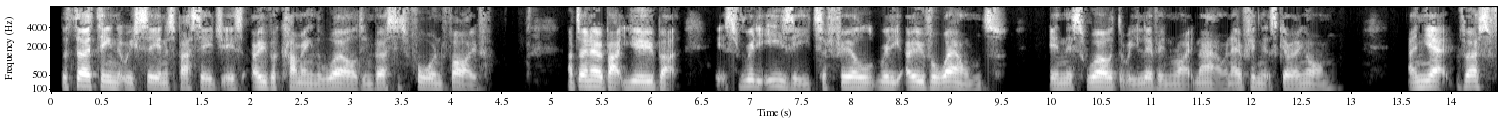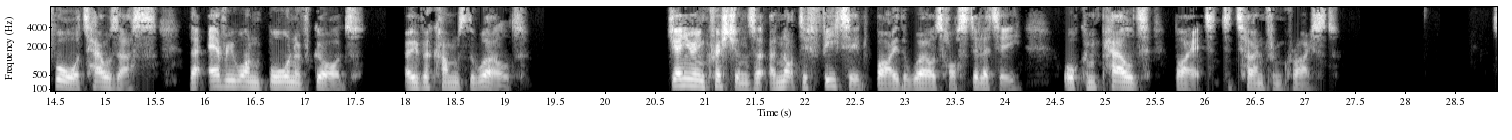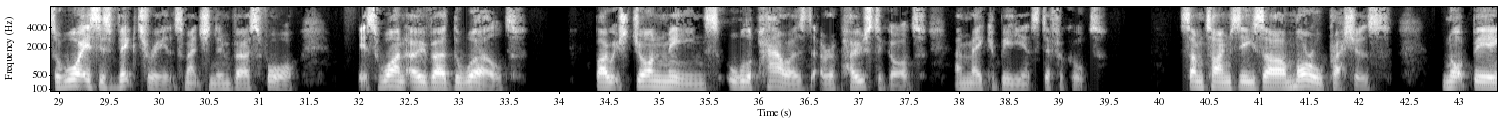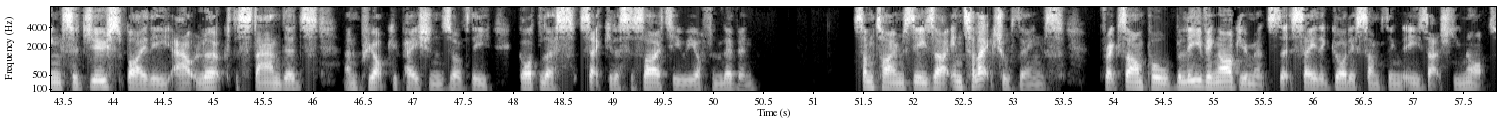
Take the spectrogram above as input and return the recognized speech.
The third thing that we see in this passage is overcoming the world in verses four and five. I don't know about you, but it's really easy to feel really overwhelmed in this world that we live in right now and everything that's going on. And yet verse four tells us that everyone born of God overcomes the world. Genuine Christians are not defeated by the world's hostility or compelled by it to turn from Christ. So what is this victory that's mentioned in verse 4? It's one over the world, by which John means all the powers that are opposed to God and make obedience difficult. Sometimes these are moral pressures, not being seduced by the outlook, the standards and preoccupations of the godless secular society we often live in. Sometimes these are intellectual things. For example, believing arguments that say that God is something that he's actually not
